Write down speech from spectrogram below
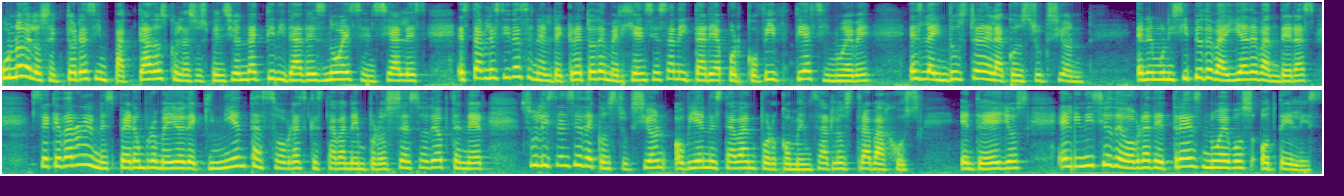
uno de los sectores impactados con la suspensión de actividades no esenciales establecidas en el decreto de emergencia sanitaria por COVID-19 es la industria de la construcción. En el municipio de Bahía de Banderas se quedaron en espera un promedio de 500 obras que estaban en proceso de obtener su licencia de construcción o bien estaban por comenzar los trabajos, entre ellos el inicio de obra de tres nuevos hoteles.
